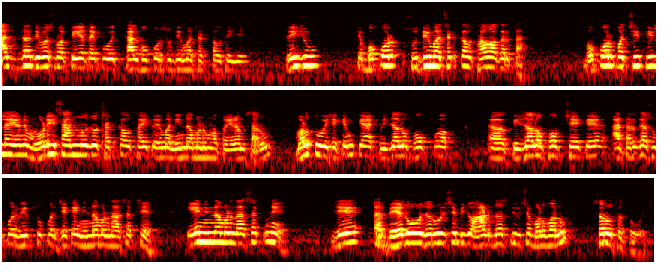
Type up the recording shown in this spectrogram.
આજના દિવસમાં પિયત આપ્યું હોય કાલ બપોર સુધીમાં છંટકાવ થઈ જાય. ત્રીજું કે બપોર સુધીમાં છંટકાવ થવા કરતાં બપોર પછીથી લઈ અને મોડી સાંજનો જો છંટકાવ થાય તો એમાં નિંદામણમાં પરિણામ સારું મળતું હોય છે. કેમ કે આ ક્વિઝાલોફોપ અ, ક્વિઝાલોફોપ છે કે આ ટર્ગસ ઉપર વિપ્સ ઉપર જે કંઈ નિંદામણ નાશક છે એ નિંદામણ નાશકને જે ભેજ હોવો જરૂરી છે બીજું આઠ દસ દિવસે બળવાનું શરૂ થતું હોય છે.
